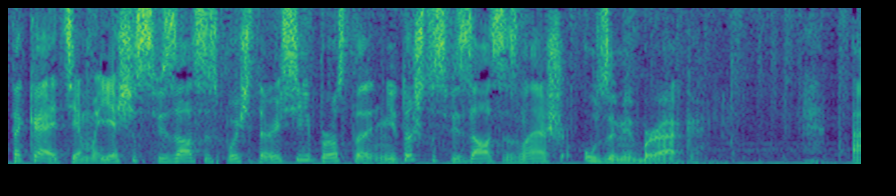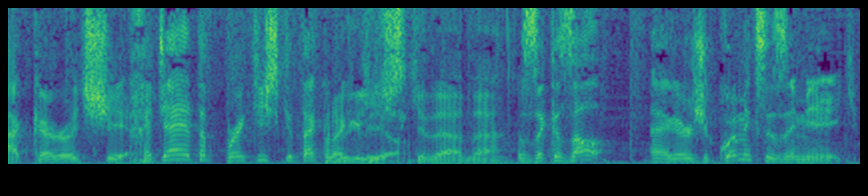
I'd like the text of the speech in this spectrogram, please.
такая тема. Я сейчас связался с Почтой России, просто не то, что связался, знаешь, узами брака. А, короче, хотя это практически так выглядело. Практически, да, да. Заказал, э, короче, комикс из Америки.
